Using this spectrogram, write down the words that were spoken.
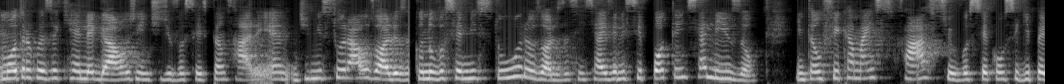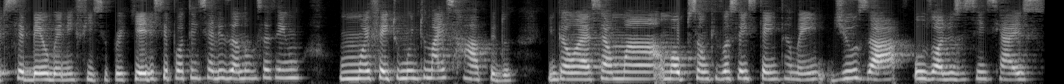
Uma outra coisa que é legal, gente, de vocês pensarem é de misturar os óleos. Quando você mistura os óleos essenciais, eles se potencializam. Então fica mais fácil você conseguir perceber o benefício, porque eles se potencializando, você tem um, um efeito muito mais rápido. Então, essa é uma, uma opção que vocês têm também de usar os óleos essenciais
